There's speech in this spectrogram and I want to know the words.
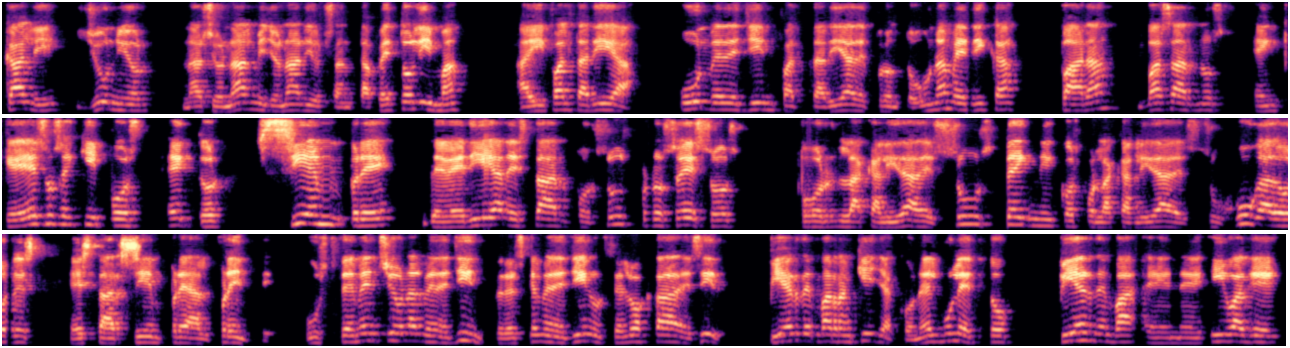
Cali, Junior, Nacional Millonario, Santa Fe, Tolima, ahí faltaría un Medellín, faltaría de pronto un América para basarnos en que esos equipos, Héctor, siempre deberían estar por sus procesos, por la calidad de sus técnicos, por la calidad de sus jugadores, estar siempre al frente. Usted menciona al Medellín, pero es que el Medellín, usted lo acaba de decir, pierde en Barranquilla con el muleto, pierde en, en Ibagué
